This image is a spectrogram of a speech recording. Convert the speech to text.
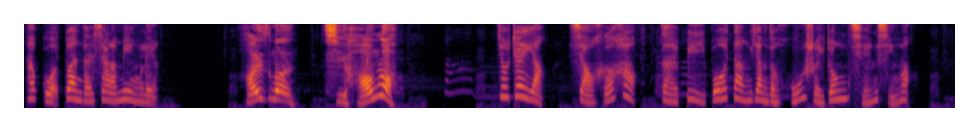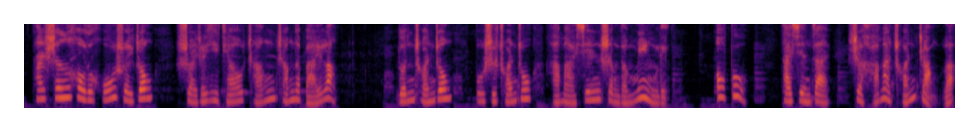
他果断地下了命令：“孩子们，起航了。”就这样，小河号在碧波荡漾的湖水中前行了。它身后的湖水中甩着一条长长的白浪，轮船中不时传出蛤蟆先生的命令。哦不，他现在是蛤蟆船长了。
